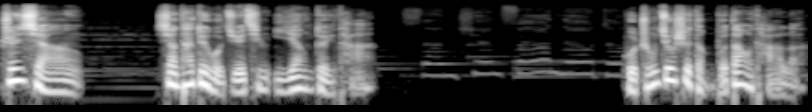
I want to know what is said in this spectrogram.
真想像他对我绝情一样对他，我终究是等不到他了。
